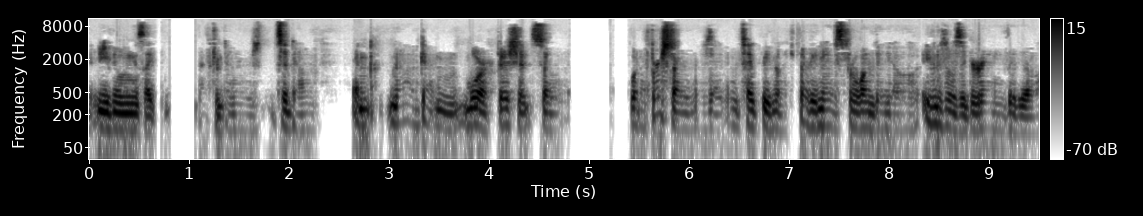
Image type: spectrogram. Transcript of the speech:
in the evenings, like after dinner, sit down. And now I've gotten more efficient. So when I first started, it like it would take me like 30 minutes for one video, even if it was a grainy video.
